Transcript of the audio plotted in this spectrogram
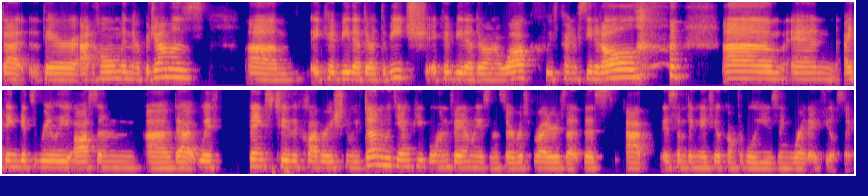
that they're at home in their pajamas. Um, it could be that they're at the beach. It could be that they're on a walk. We've kind of seen it all. um, and I think it's really awesome uh, that with thanks to the collaboration we've done with young people and families and service providers that this app is something they feel comfortable using where they feel safe.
